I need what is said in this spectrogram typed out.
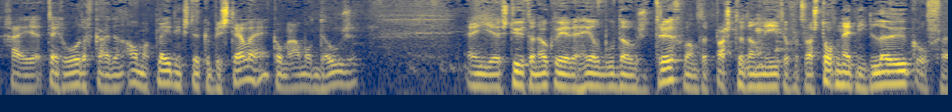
ga je, tegenwoordig kan je dan allemaal kledingstukken bestellen. Hè, komen allemaal dozen. En je stuurt dan ook weer een heleboel dozen terug, want het paste dan niet, of het was toch net niet leuk. Of, uh...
